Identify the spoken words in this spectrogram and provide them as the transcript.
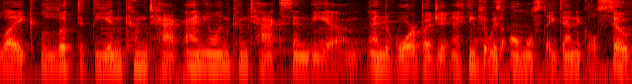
like looked at the income tax, annual income tax, and the um, and the war budget, and I think it was almost identical. So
